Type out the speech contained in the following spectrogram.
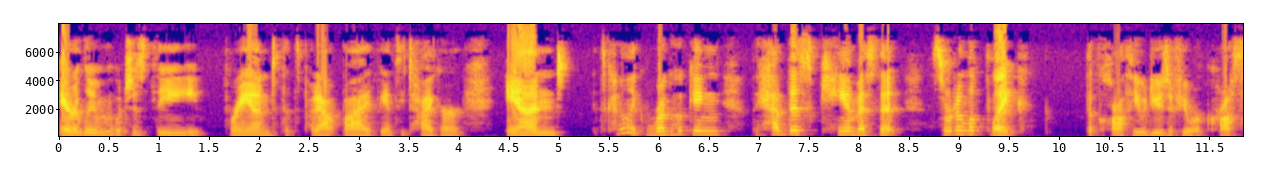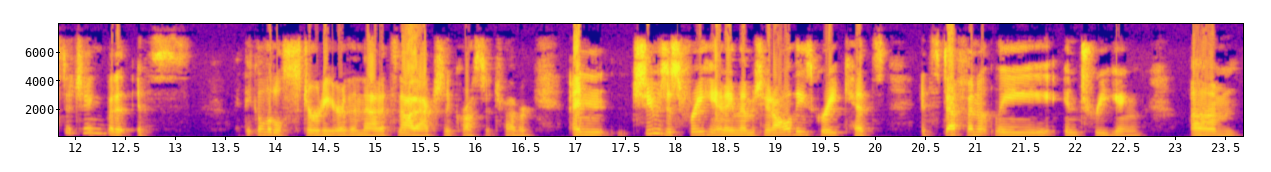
Heirloom, which is the brand that's put out by Fancy Tiger, and it's kind of like rug hooking. They had this canvas that sort of looked like the cloth you would use if you were cross stitching, but it, it's think a little sturdier than that. It's not actually cross stitch fabric. And she was just freehanding them. She had all these great kits. It's definitely intriguing um,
